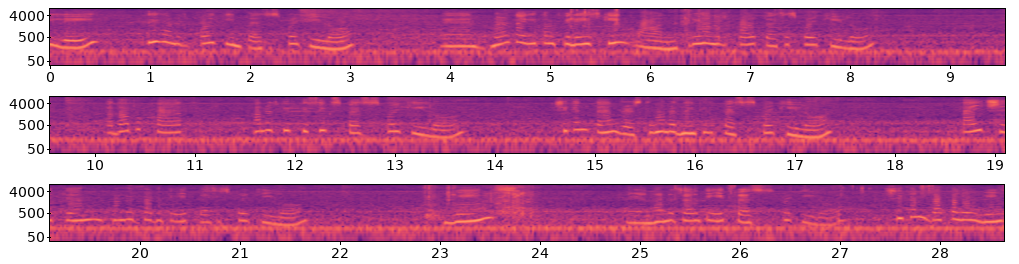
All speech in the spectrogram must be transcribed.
fillet, 314 pesos per kilo. And meron tayo ditong filet skin on, 304 pesos per kilo. Adobo cut, 156 pesos per kilo. Chicken tenders, 290 pesos per kilo. Thai chicken, 178 pesos per kilo. Wings, ayan, 178 pesos per kilo. Chicken buffalo wings,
